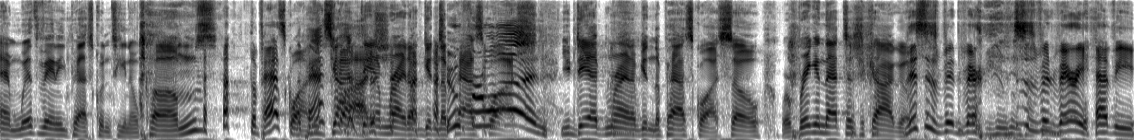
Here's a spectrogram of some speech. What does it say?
And with Vinny Pasquantino comes. The Pasquale. Pas- God Pasquatch. damn right, I'm getting the Two for Pasquatch. one. You damn right, I'm getting the Pasquatch. So we're bringing that to Chicago. This has been very this has been very heavy.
